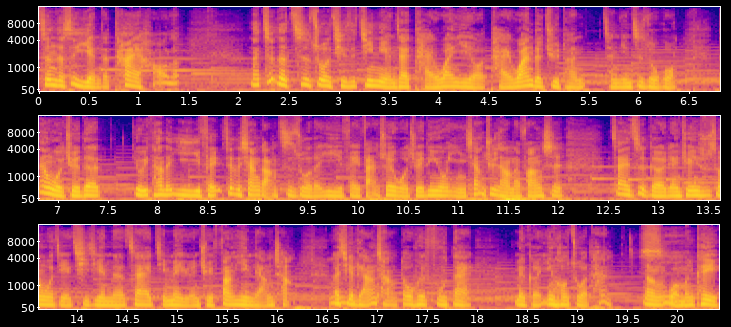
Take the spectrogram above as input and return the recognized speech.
真的是演得太好了。那这个制作其实今年在台湾也有台湾的剧团曾经制作过，但我觉得由于它的意义非这个香港制作的意义非凡，所以我决定用影像剧场的方式。在这个人权艺术生活节期间呢，在景美园区放映两场，而且两场都会附带那个映后座谈，让我们可以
